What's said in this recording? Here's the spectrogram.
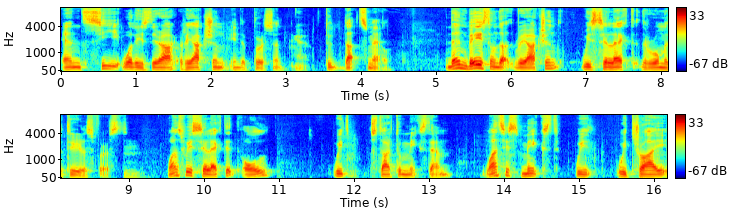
and see what is the reaction in the person Yeah. to that smell. Then, based on that reaction, we select the raw materials first. Mm-hmm. Once we select it all, we start to mix them. Once it's mixed, we we try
